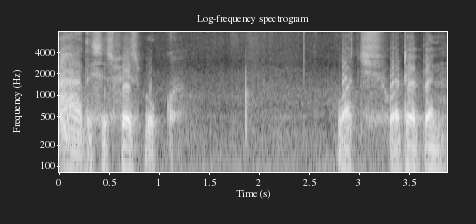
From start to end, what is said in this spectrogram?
Ah this is Facebook. Watch what happened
